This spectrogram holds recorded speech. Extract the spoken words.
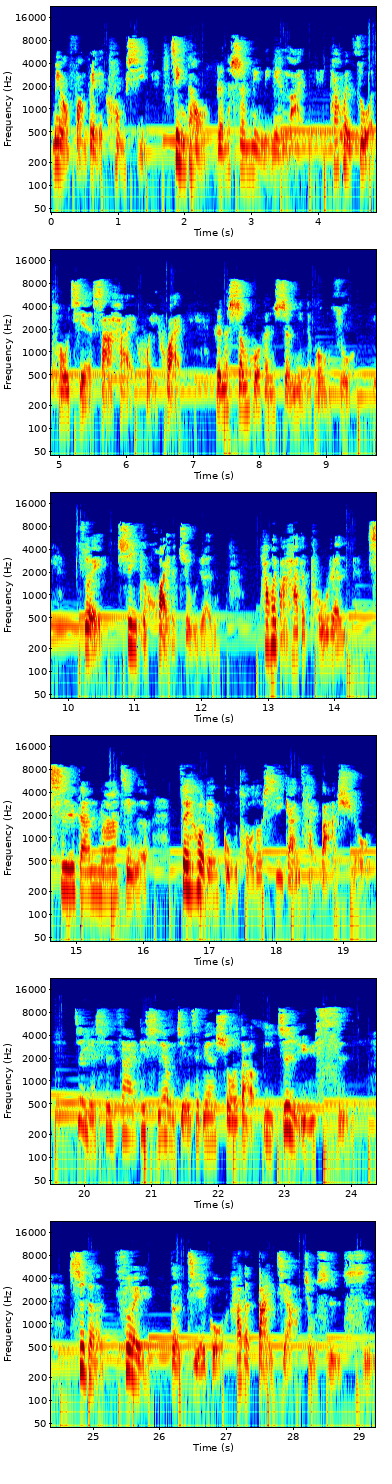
没有防备的空隙，进到人的生命里面来。他会做偷窃、杀害、毁坏人的生活跟生命的工作。罪是一个坏的主人，他会把他的仆人吃干抹净了，最后连骨头都吸干才罢休。这也是在第十六节这边说到，以至于死。是的，罪。的结果，它的代价就是死，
